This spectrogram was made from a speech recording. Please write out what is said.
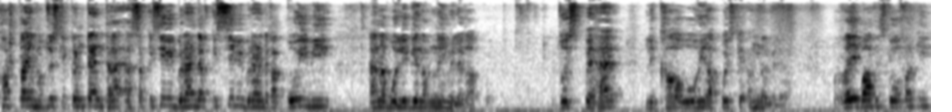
फ़र्स्ट टाइम जो इसके कंटेंट है, ऐसा किसी भी ब्रांड का किसी भी ब्रांड का कोई भी एनाबोलिक गेनर नहीं मिलेगा आपको। जो इस पे है लिखा हो, वो ही आपको इसके अंदर मिलेगा। और रही बात इसके ऑफ़र की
